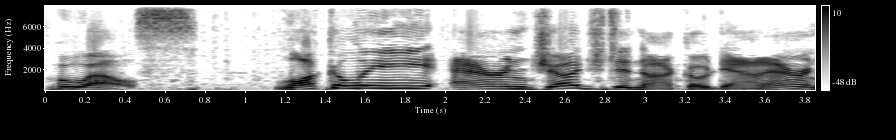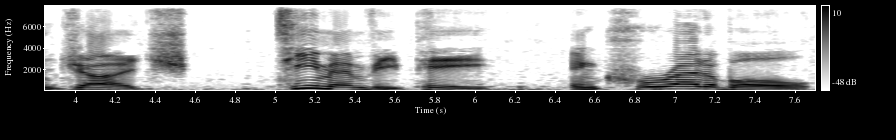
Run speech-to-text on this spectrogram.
Who else? Luckily, Aaron Judge did not go down. Aaron Judge, team MVP, incredible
